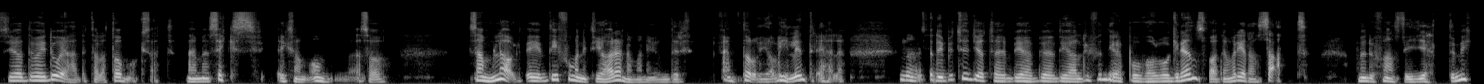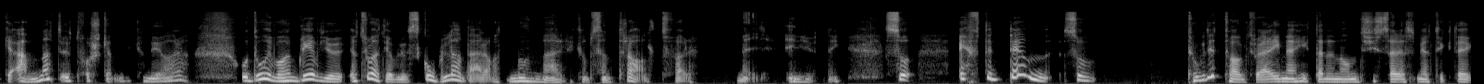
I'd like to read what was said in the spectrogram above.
Så jag, det var ju då jag hade talat om också att nej men sex, liksom, om, alltså, samlag, det, det får man inte göra när man är under 15 år. Jag ville inte det heller. Nej. Så det betyder ju att jag, jag behövde aldrig fundera på var vår gräns var, den var redan satt. Men då fanns det jättemycket annat utforskande vi kunde göra. Och då var, blev ju, jag tror att jag blev skolad där av att mun är liksom centralt för mig i njutning. Så efter den så tog det ett tag tror jag innan jag hittade någon kyssare som jag tyckte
